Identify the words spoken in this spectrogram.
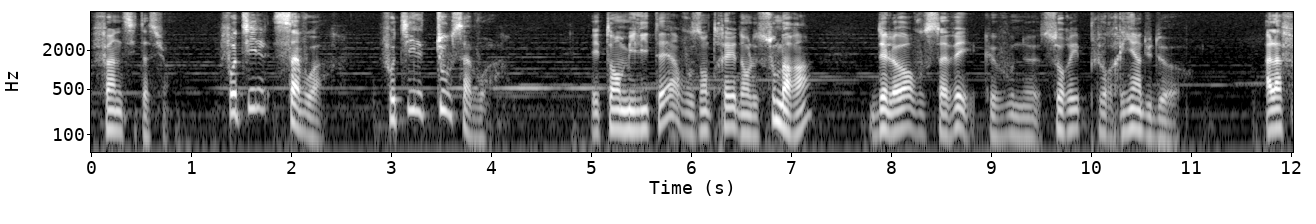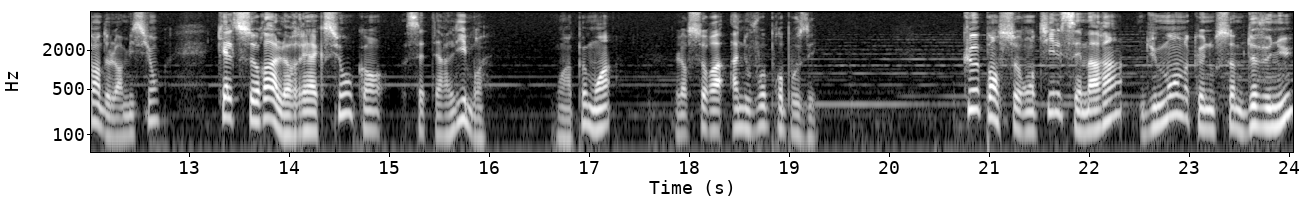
Fin de citation. Faut-il savoir? Faut-il tout savoir? Étant militaire, vous entrez dans le sous-marin, dès lors vous savez que vous ne saurez plus rien du dehors. À la fin de leur mission, quelle sera leur réaction quand cet air libre, ou un peu moins, leur sera à nouveau proposé Que penseront-ils, ces marins, du monde que nous sommes devenus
